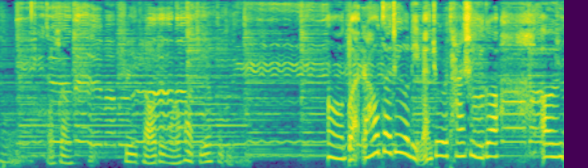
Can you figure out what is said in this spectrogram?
嗯，好像是，是一条这个文化街附近。嗯，对，然后在这个里面，就是它是一个，嗯，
